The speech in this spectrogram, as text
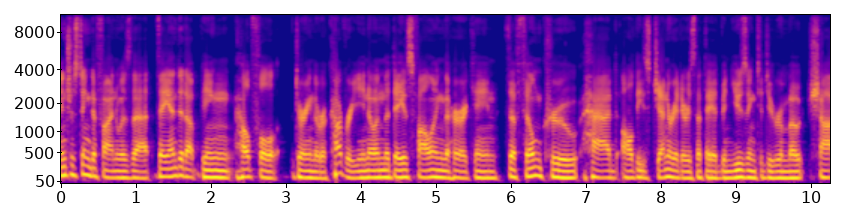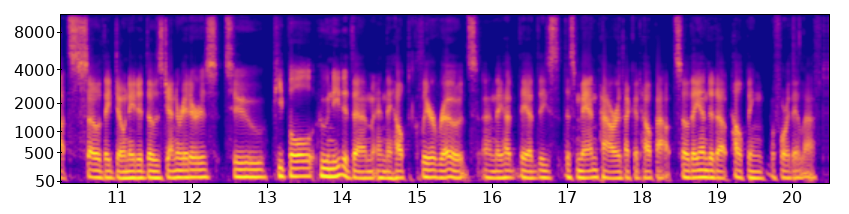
interesting to find was that they ended up being helpful during the recovery. You know, in the days following the hurricane, the film crew had all these generators that they had been using to do remote shots. So they donated those generators to people who needed them and they helped clear roads and they had, they had these, this manpower that could help out. So they ended up helping before they left.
